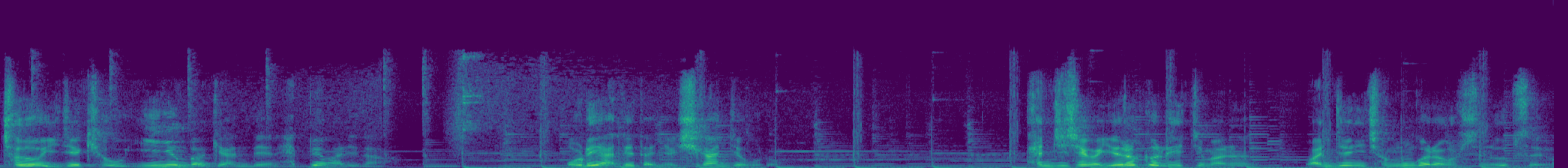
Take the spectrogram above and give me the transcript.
저도 이제 겨우 2년밖에 안 된 햇병아리다. 오래 안 됐다니요. 시간적으로. 단지 제가 여러 건을 했지만은 완전히 전문가라고 할 수는 없어요.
